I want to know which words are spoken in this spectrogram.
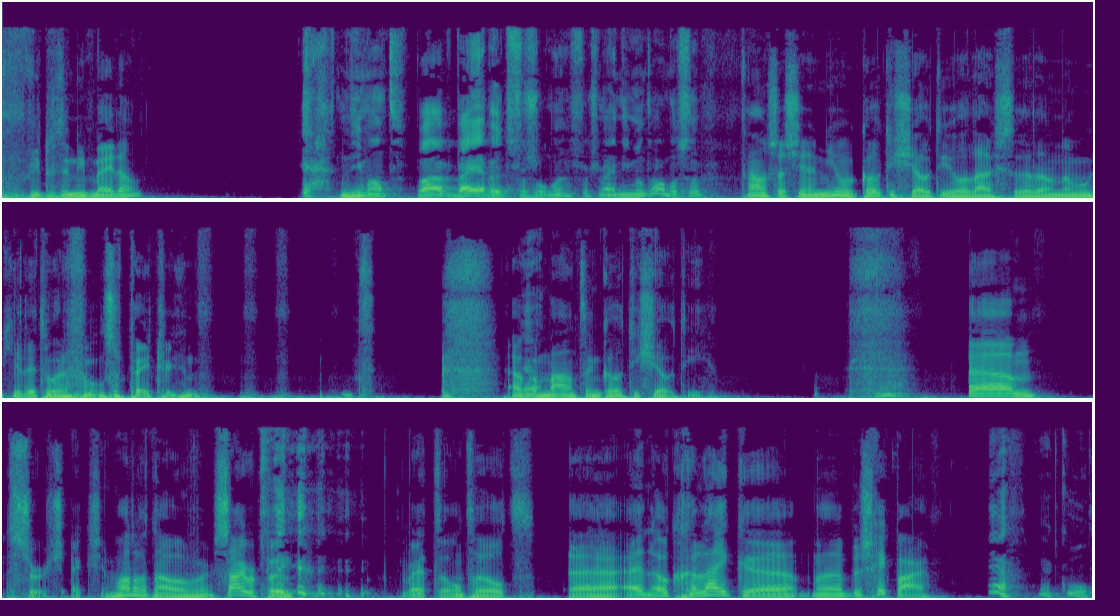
wie doet er niet mee dan? Ja, niemand. Maar wij hebben het verzonnen. Volgens mij niemand anders, toch? Trouwens, als je een nieuwe Coty Shoti wil luisteren, dan, dan moet je lid worden van onze Patreon. Elke Ja. maand een Coty Shoti. Ja. Ehm, search action. Waar hadden we het nou over? Cyberpunk werd onthuld. Eh, en ook gelijk eh, eh, beschikbaar. Ja, ja cool.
